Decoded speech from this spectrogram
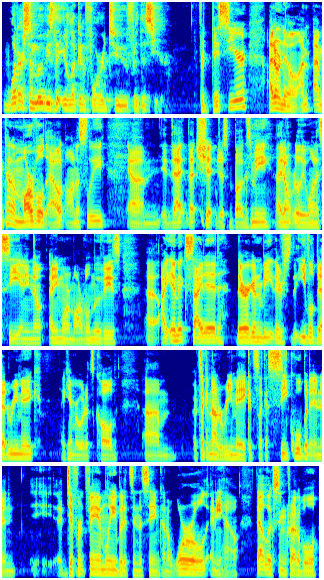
what are some movies that you're looking forward to for this year? for this year, I don't know. I'm I'm kind of marveled out, honestly. Um, that that shit just bugs me. I don't really want to see any no any more Marvel movies. Uh, I am excited. There are going to be there's the Evil Dead remake. I can't remember what it's called. Um, it's like a, not a remake. It's like a sequel, but in a, different family, but it's in the same kind of world. Anyhow, that looks incredible.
